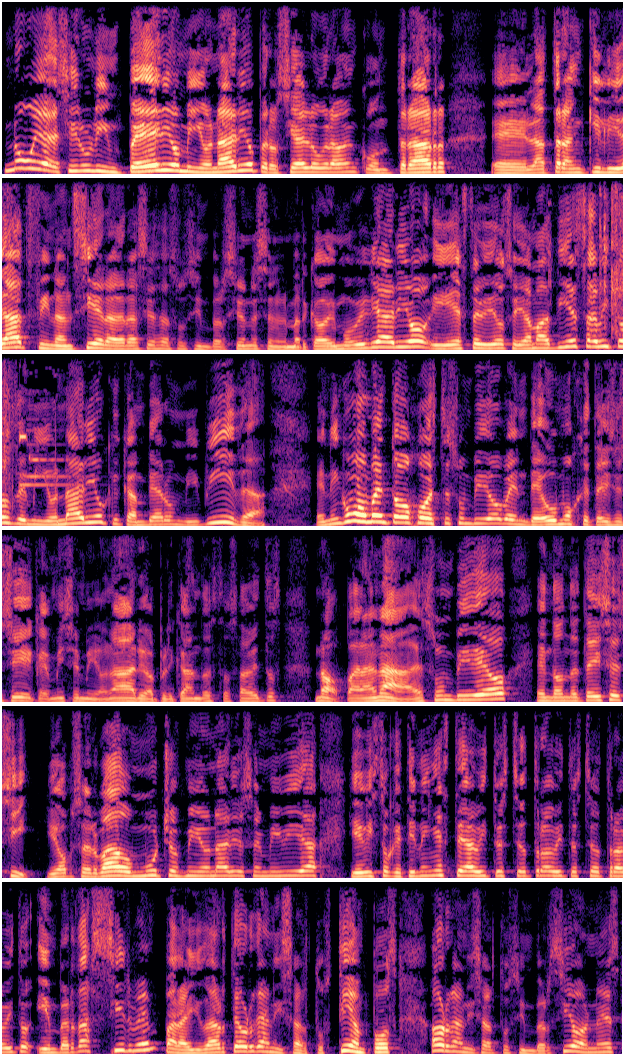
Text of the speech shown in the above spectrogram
no voy a decir un imperio millonario, pero sí ha logrado encontrar eh, la tranquilidad financiera gracias a sus inversiones en el mercado inmobiliario. Y este video se llama 10 hábitos de millonario que cambiaron mi vida. En ningún momento, ojo, este es un video vendehumos que te dice, sí, que me hice millonario aplicando estos hábitos. No, para nada. Es un video en donde te dice, sí, yo he observado muchos millonarios en mi vida y he visto que tienen este hábito, este otro hábito, este otro hábito, y en verdad sirven para ayudarte a organizar tus tiempos, a organizar tus inversiones,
